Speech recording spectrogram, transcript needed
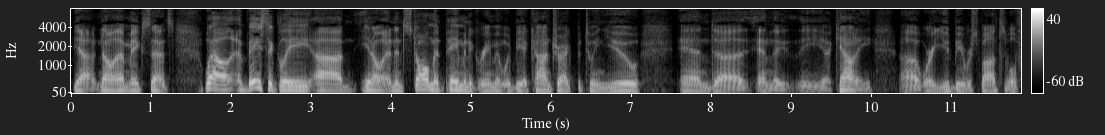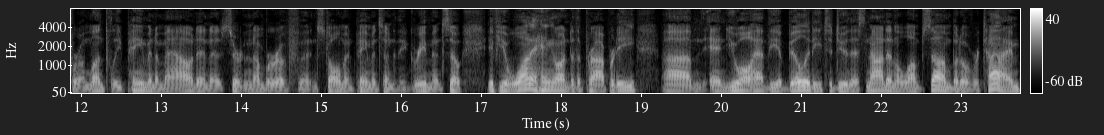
yeah, no, that makes sense. Well, basically, uh, you know, an installment payment agreement would be a contract between you and uh, and the the uh, county, uh, where you'd be responsible for a monthly payment amount and a certain number of uh, installment payments under the agreement. So, if you want to hang on to the property, um, and you all have the ability to do this, not in a lump sum, but over time,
